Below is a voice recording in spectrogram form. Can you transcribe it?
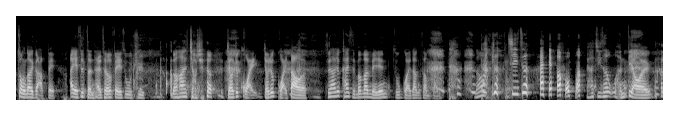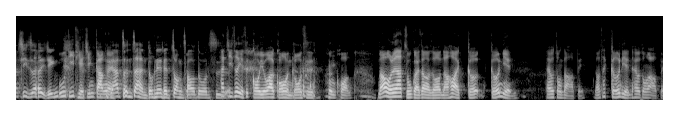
撞到一个阿伯，啊，也是整台车飞出去，然后他脚就脚就拐脚就拐到了。所以他就开始慢慢每天拄拐杖上班。他，然后他的机车还好吗？欸、他机车很屌哎、欸，他机车已经无敌铁金刚哎、欸，他征战很多年的撞超多次。他机车也是狗油啊，狗很多次，很狂。然后我认他拄拐杖的时候，然后后来隔隔年他又撞到阿伯，然后再隔年他又撞到阿伯，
